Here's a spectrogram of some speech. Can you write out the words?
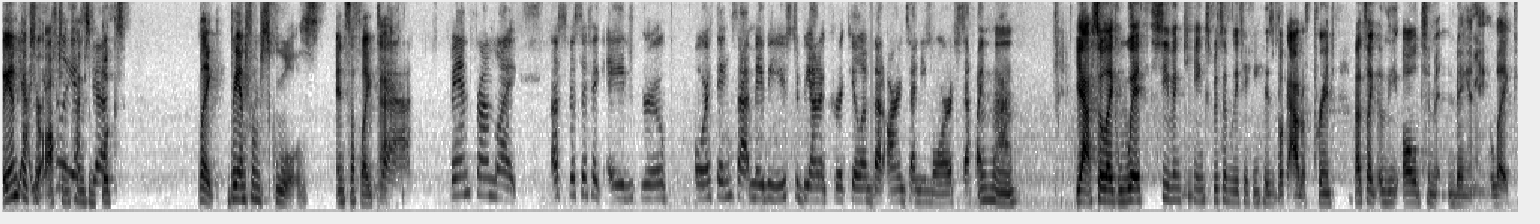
Banned Yeah, books are oftentimes just- books like banned from schools and stuff like that. Yeah. that. Banned from like a specific age group or things that maybe used to be on a curriculum that aren't anymore, stuff like that. Mhm. Yeah, so like with Stephen King specifically taking his book out of print, that's like the ultimate banning. Like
